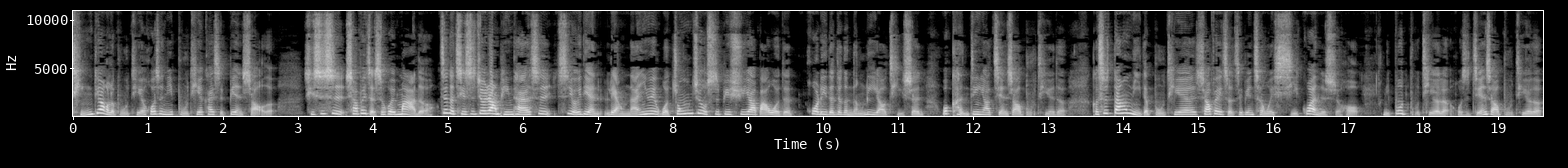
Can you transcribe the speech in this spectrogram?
停掉了补贴，或是你补贴开始变少了，其实是消费者是会骂的。这个其实就让平台是是有一点两难，因为我终究是必须要把我的获利的这个能力要提升，我肯定要减少补贴的。可是当你的补贴消费者这边成为习惯的时候，你不补贴了，或是减少补贴了，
